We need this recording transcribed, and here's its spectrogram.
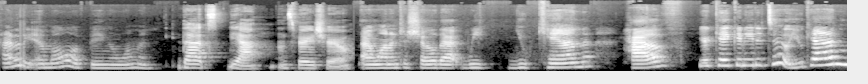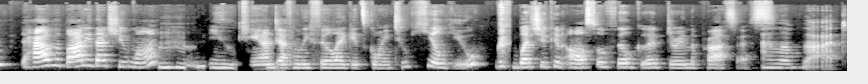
kind of the mo of being a woman that's yeah that's very true i wanted to show that we you can have your cake and eat it too. You can have a body that you want. Mm-hmm. You can definitely feel like it's going to kill you, but you can also feel good during the process. I love that.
